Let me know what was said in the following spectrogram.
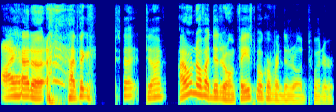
I had a, I think did I, did I? I don't know if I did it on Facebook or if I did it on Twitter,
